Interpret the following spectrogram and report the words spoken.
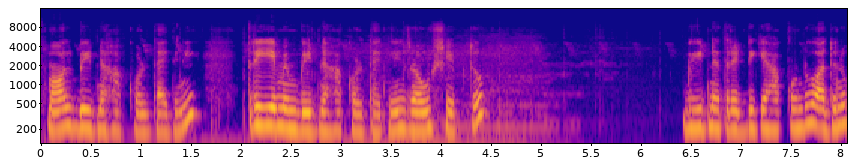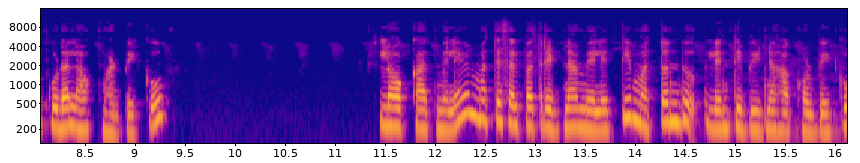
ಸ್ಮಾಲ್ ಬೀಡ್ನ ಹಾಕ್ಕೊಳ್ತಾ ಇದ್ದೀನಿ. ತ್ರೀ ಎಂ ಎಂ ಬೀಡ್ನ ಹಾಕ್ಕೊಳ್ತಾ ಇದ್ದೀನಿ ರೌಂಡ್ ಶೇಪ್ದು ಬೀಡನ್ನ ಥ್ರೆಡ್ಡಿಗೆ ಹಾಕ್ಕೊಂಡು ಅದನ್ನು ಕೂಡ ಲಾಕ್ ಮಾಡಬೇಕು. ಲಾಕ್ ಆದಮೇಲೆ ಮತ್ತೆ ಸ್ವಲ್ಪ ಥ್ರೆಡ್ನ ಮೇಲೆತ್ತಿ ಮತ್ತೊಂದು ಲೆಂತಿ ಬೀಡನ್ನ ಹಾಕ್ಕೊಳ್ಬೇಕು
